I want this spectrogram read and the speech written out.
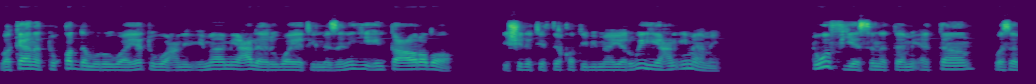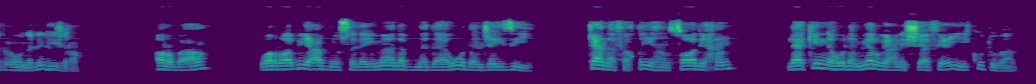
وكانت تقدم روايته عن الإمام على رواية المزني إن تعارضا لشدة الثقة بما يرويه عن إمامه. توفي سنة 270 للهجرة. أربعة والربيع بن سليمان بن داود الجيزي كان فقيها صالحا لكنه لم يروي عن الشافعي كتبا.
